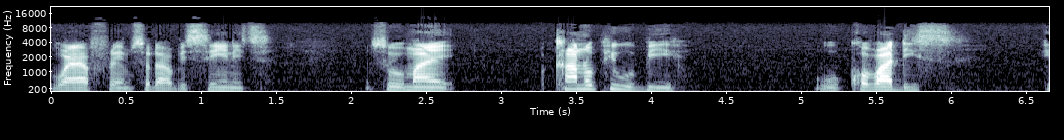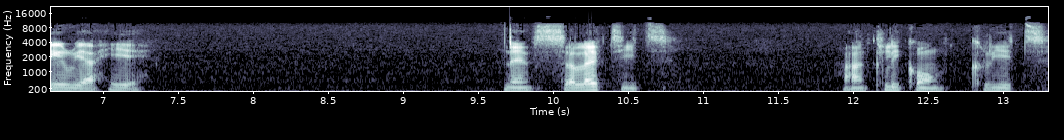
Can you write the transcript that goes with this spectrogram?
wireframe so that I'll be seeing it. So my canopy will be will cover this area here. Then select it and click on create.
